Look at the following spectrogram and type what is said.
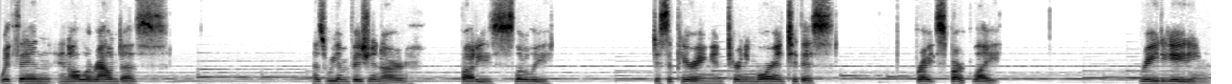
within and all around us as we envision our bodies slowly disappearing and turning more into this bright spark light, radiating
